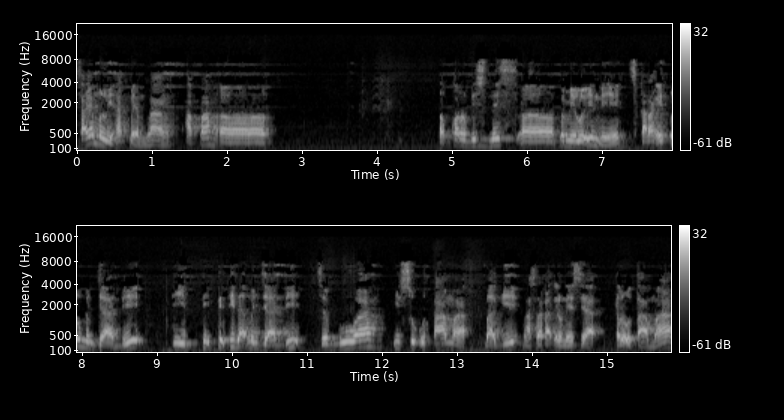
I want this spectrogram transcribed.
saya melihat memang apa eh, core bisnis eh, pemilu ini sekarang itu menjadi tidak menjadi sebuah isu utama bagi masyarakat Indonesia, terutama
